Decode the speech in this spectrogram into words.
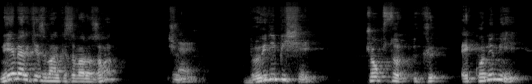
Niye Merkez Bankası var o zaman? Şimdi Evet. böyle bir şey çok zor. Ekonomiyi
